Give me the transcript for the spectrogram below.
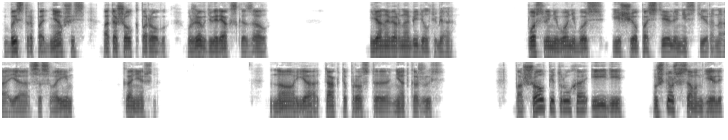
быстро поднявшись, отошел к порогу уже в дверях сказал. — Я, наверное, обидел тебя. После него, небось, еще постели не стирано, а я со своим. Конечно. Но я так-то просто не откажусь. Пошел, Петруха, и иди. Ну что ж в самом деле?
